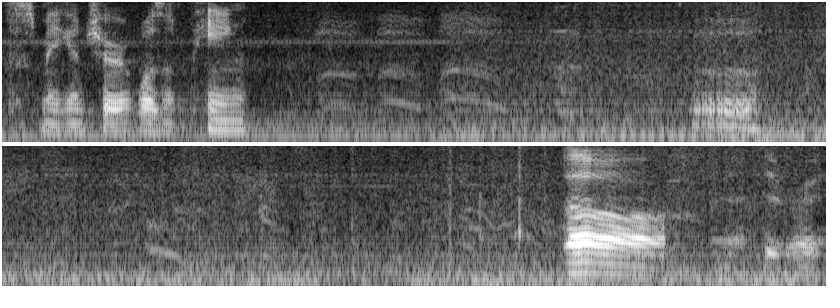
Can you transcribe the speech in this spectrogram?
Just making sure it wasn't ping. Oh, hit right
